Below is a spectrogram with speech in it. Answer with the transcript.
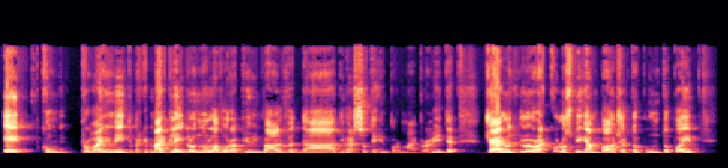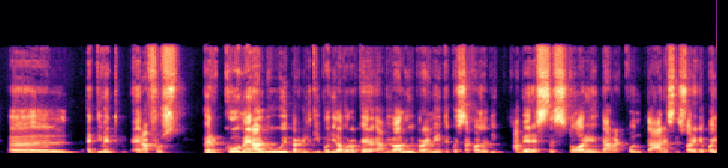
E con- probabilmente perché Mark Laidlaw non lavora più in Valve da diverso tempo ormai, probabilmente, cioè lo, lo racco- lo spiega un po' a un certo punto, poi eh, è divent- era frustrato per come era lui, per il tipo di lavoro che aveva lui, probabilmente questa cosa di avere queste storie da raccontare, queste storie che poi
